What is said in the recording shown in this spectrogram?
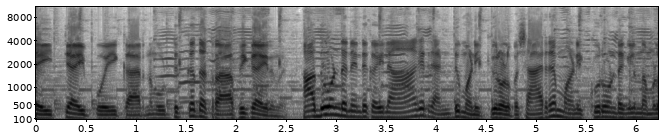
ലേറ്റ് ആയി പോയി കാരണം ഒടുക്കത്തെ ട്രാഫിക് ആയിരുന്നു. അതുകൊണ്ട് തന്നെ എന്റെ കയ്യിൽ ആകെ രണ്ട് മണിക്കൂറുള്ളൂ. പക്ഷെ അര മണിക്കൂർ ഉണ്ടെങ്കിലും നമ്മൾ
